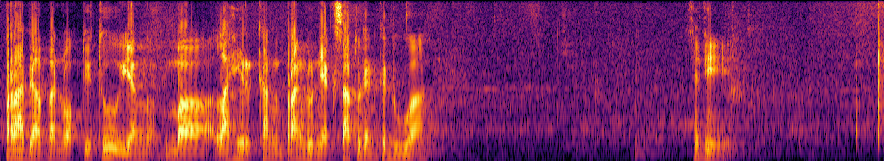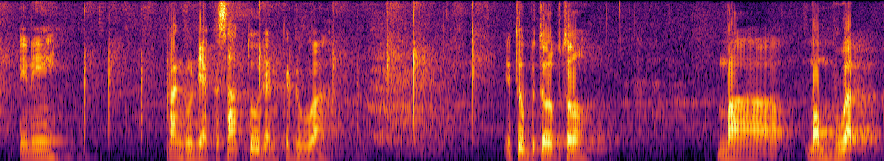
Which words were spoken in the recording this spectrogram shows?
peradaban waktu itu yang melahirkan Perang Dunia ke-1 dan kedua. Jadi ini Perang Dunia ke-1 dan kedua itu betul-betul membuat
